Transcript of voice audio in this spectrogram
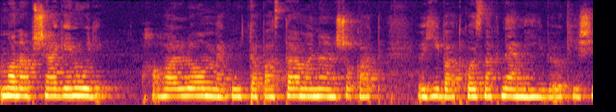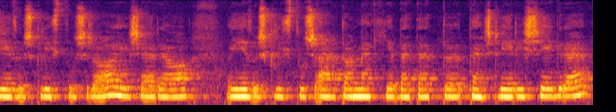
Manapság én úgy hallom, meg úgy tapasztalom, hogy nagyon sokat hivatkoznak nem hívők is Jézus Krisztusra, és erre a Jézus Krisztus által meghirdetett testvériségre,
